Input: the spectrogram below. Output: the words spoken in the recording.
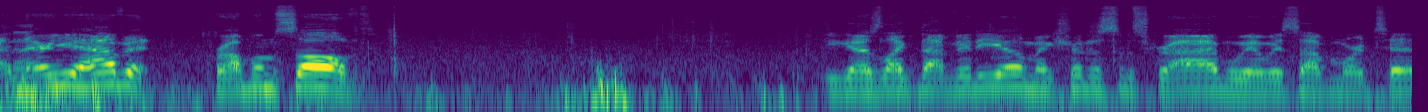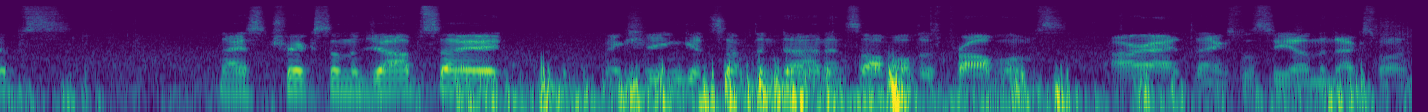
And there you have it. Problem solved. You guys like that video? Make sure to subscribe. We always have more tips, nice tricks on the job site. Make sure you can get something done and solve all those problems. All right, thanks. We'll see you on the next one.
